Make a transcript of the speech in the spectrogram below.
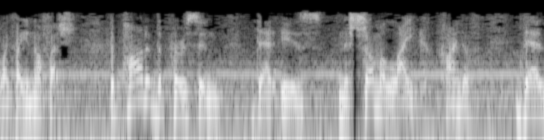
like vayinofash. The part of the person that is neshama like, kind of, that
